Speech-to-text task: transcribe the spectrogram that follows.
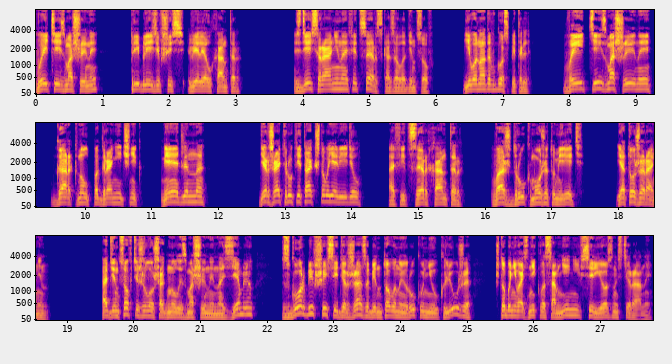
«Выйти из машины», — приблизившись, велел Хантер. «Здесь раненый офицер», — сказал Одинцов. «Его надо в госпиталь». «Выйти из машины», — гаркнул пограничник. «Медленно. Держать руки так, чтобы я видел. Офицер Хантер, ваш друг может умереть. Я тоже ранен». Одинцов тяжело шагнул из машины на землю сгорбившись и держа забинтованную руку неуклюже, чтобы не возникло сомнений в серьезности раны.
